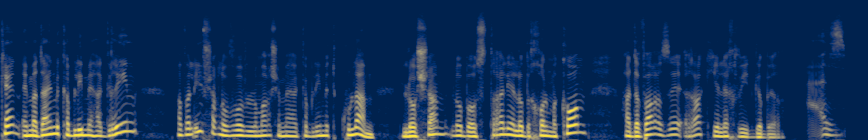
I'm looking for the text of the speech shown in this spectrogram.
כן, הם עדיין מקבלים מהגרים, אבל אי אפשר לבוא ולומר שמקבלים את כולם. לא שם, לא באוסטרליה, לא בכל מקום. הדבר הזה רק ילך ויתגבר. אז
